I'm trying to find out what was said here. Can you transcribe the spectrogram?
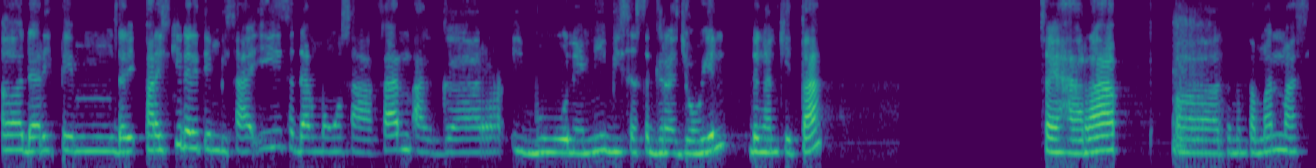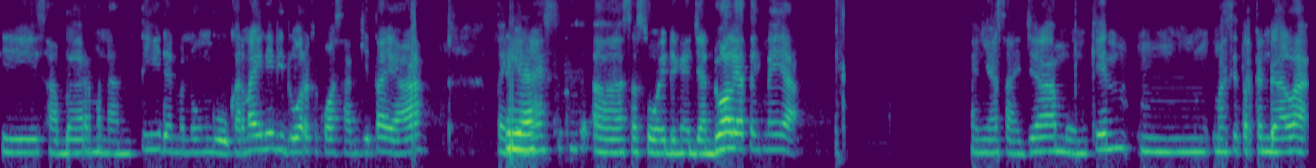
uh, dari tim dari Pariski dari tim Bisai sedang mengusahakan agar Ibu Neni bisa segera join dengan kita. Saya harap uh, teman-teman masih sabar menanti dan menunggu karena ini di luar kekuasaan kita ya. Pengennya yeah. uh, sesuai dengan jadwal ya Teh Mea. Hanya saja mungkin hmm, masih terkendala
